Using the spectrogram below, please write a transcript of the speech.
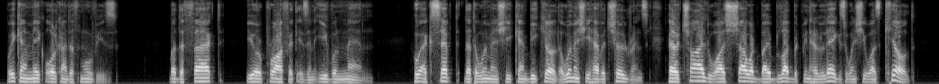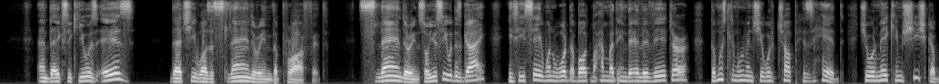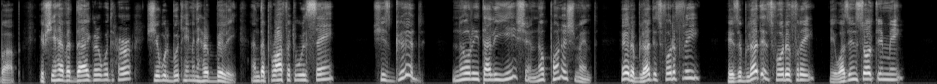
We can make all kinds of movies, but the fact your prophet is an evil man who accept that a woman she can be killed, a woman she have children's, her child was showered by blood between her legs when she was killed, and the excuse is that she was slandering the prophet slandering. So you see with this guy, if he say one word about Muhammad in the elevator, the Muslim woman, she will chop his head. She will make him shish kebab. If she have a dagger with her, she will put him in her belly. And the Prophet will say, she's good. No retaliation, no punishment. Her blood is for free. His blood is for free. He was insulting me.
